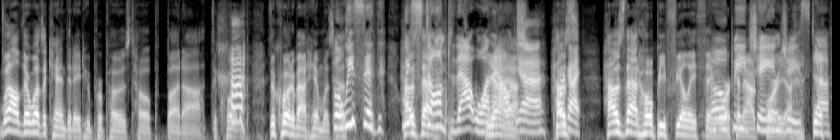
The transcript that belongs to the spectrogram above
Well, there was a candidate who proposed hope, but uh, the quote the quote about him was. but we said we how's that- stomped that, one Yeah, out Yeah, poor how's, guy. How's that hopey feely thing Hopey, working out for changey you? stuff.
